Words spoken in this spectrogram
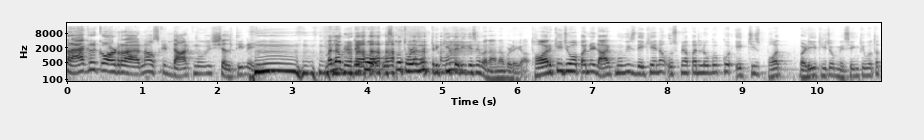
ट्रैक रिकॉर्ड रहा है ना उसकी डार्क मूवीज़ चलती नहीं। हम्म, मतलब देखो उसको थोड़ा सा ट्रिकी तरीके से बनाना पड़ेगा। थॉर की जो अपन ने डार्क मूवीज़ देखी है ना उसमें अपन लोगों को एक चीज़ बहुत बड़ी थी जो मिसिंग थी वो था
